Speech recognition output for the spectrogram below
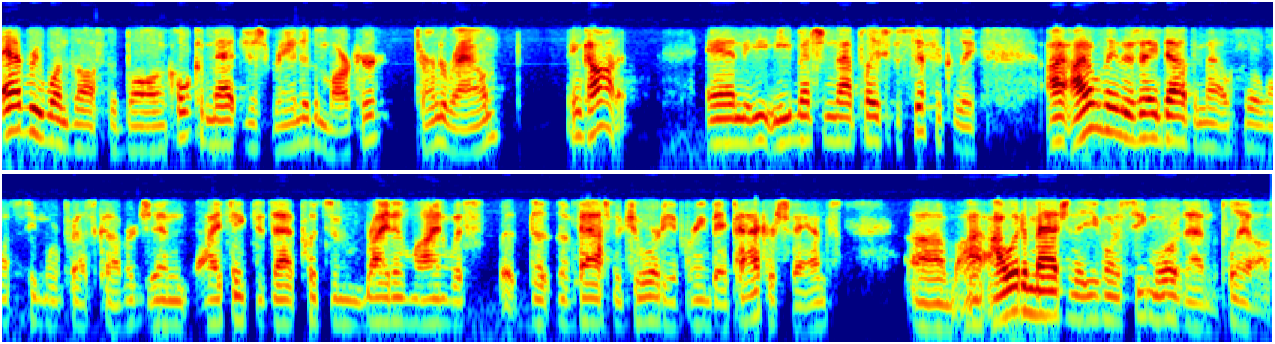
Everyone's off the ball, and Cole Kmet just ran to the marker, turned around, and caught it. And he, he mentioned that play specifically. I, I don't think there's any doubt that Matt LaFleur wants to see more press coverage, and I think that that puts him right in line with the, the, vast majority of Green Bay Packers fans. Um, I, I would imagine that you're going to see more of that in the playoffs.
